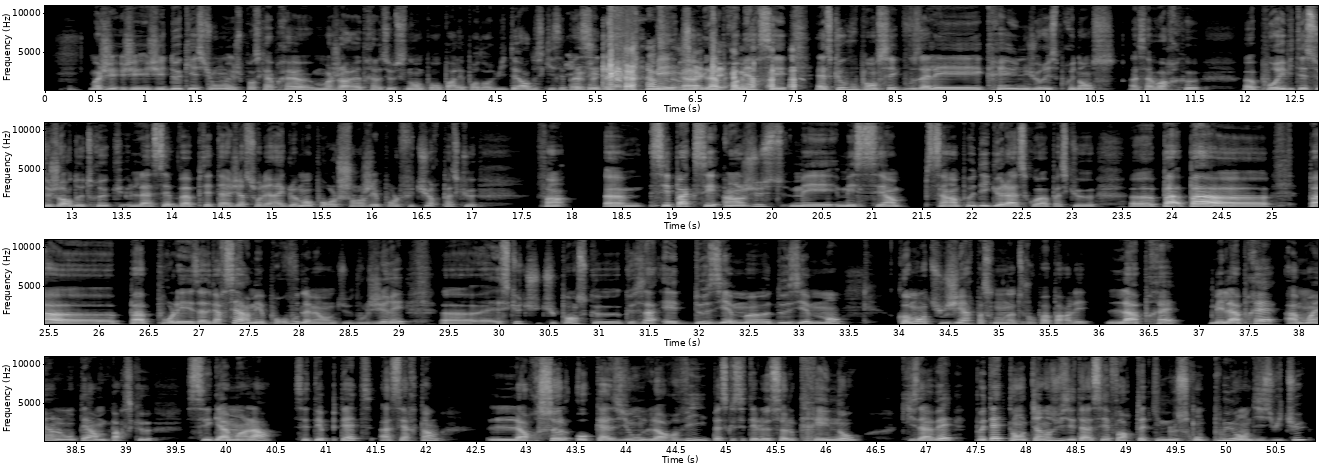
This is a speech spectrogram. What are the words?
Moi, j'ai deux questions et je pense qu'après, euh, moi, j'arrêterai là-dessus parce que sinon, on peut en parler pendant 8 heures de ce qui s'est passé. Mais euh, la première, c'est est-ce que vous pensez que vous allez créer une jurisprudence, à savoir que pour éviter ce genre de truc, la SEP va peut-être agir sur les règlements pour le changer pour le futur parce que, enfin, c'est pas que c'est injuste, mais mais c'est un un peu dégueulasse quoi parce que pas pas pas pas pour les adversaires mais pour vous de la manière dont vous le gérez est-ce que tu, tu penses que, que ça et deuxième deuxièmement comment tu gères parce qu'on n'en a toujours pas parlé l'après mais l'après à moyen long terme parce que ces gamins là c'était peut-être à certains leur seule occasion de leur vie parce que c'était le seul créneau qu'ils avaient peut-être qu'en 15 U ils étaient assez forts peut-être qu'ils ne le seront plus en 18 U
